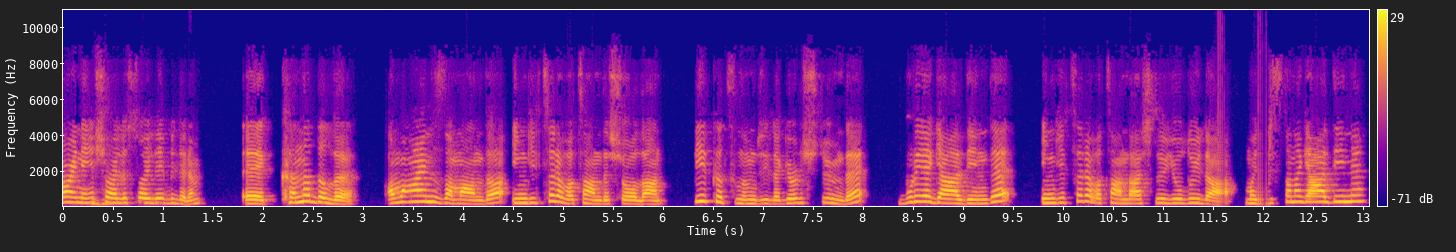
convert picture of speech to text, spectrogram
Örneğin şöyle söyleyebilirim. E, Kanadalı ama aynı zamanda İngiltere vatandaşı olan bir katılımcıyla görüştüğümde buraya geldiğinde İngiltere vatandaşlığı yoluyla Macaristan'a geldiğini,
